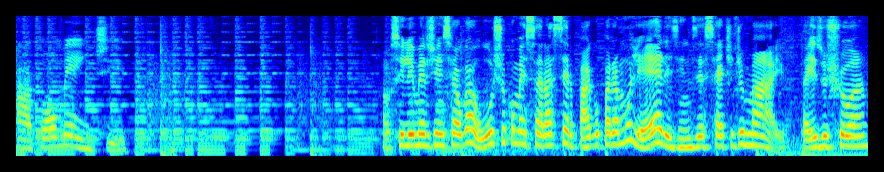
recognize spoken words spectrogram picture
atualmente. Auxílio Emergencial Gaúcho começará a ser pago para mulheres em 17 de maio. Thaís Uchoa.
